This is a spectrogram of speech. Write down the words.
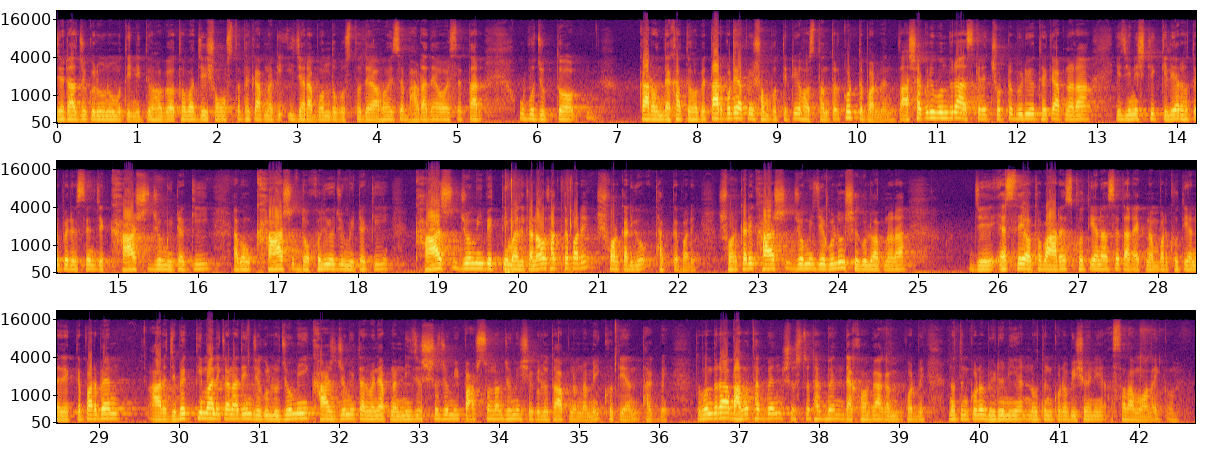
যে রাজ্যকরী অনুমতি নিতে হবে অথবা যে সংস্থা থেকে আপনাকে ইজারা, বন্দোবস্ত দেওয়া হয়েছে, ভাড়া দেওয়া হয়েছে, তার উপযুক্ত কারণ দেখাতে হবে, তারপরে আপনি সম্পত্তিটি হস্তান্তর করতে পারবেন। তো আশা করি বন্ধুরা, আজকের ছোট্ট ভিডিও থেকে আপনারা এই জিনিসটি ক্লিয়ার হতে পেরেছেন যে খাস জমিটা কি এবং খাস দখলীয় জমিটা কি। খাস জমি ব্যক্তি মালিকানাও থাকতে পারে, সরকারিও থাকতে পারে। সরকারি খাস জমি যেগুলো, সেগুলো আপনারা যে এসএ অথবা আরএস খতিয়ান আছে, তার এক নম্বর খতিয়ানে দেখতে পারবেন। আর যে ব্যক্তি মালিকানাধীন, যেগুলো জমি, খাস জমি, তার মানে আপনার নিজস্ব জমি পার্সোনাল জমি, সেগুলো তো আপনার নামেই খতিয়ান থাকবে। তো বন্ধুরা, ভালো থাকবেন, সুস্থ থাকবেন, দেখা হবে আগামী পর্বে। নতুন কোনো ভিডিও নিয়ে, নতুন কোনো বিষয় নিয়ে, আসসালামু আলাইকুম।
